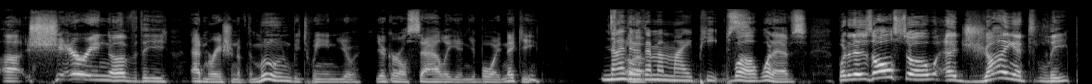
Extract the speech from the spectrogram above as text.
uh, sharing of the admiration of the moon between your, your girl Sally and your boy Nicky. Neither of them are my peeps. Well, whatevs. But it is also a giant leap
